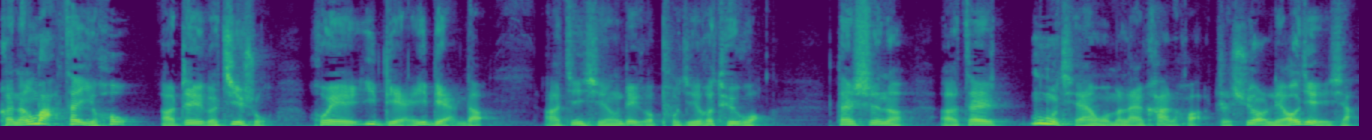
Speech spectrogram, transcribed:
可能吧，在以后啊，这个技术会一点一点的。啊，进行这个普及和推广，但是呢，呃，在目前我们来看的话，只需要了解一下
